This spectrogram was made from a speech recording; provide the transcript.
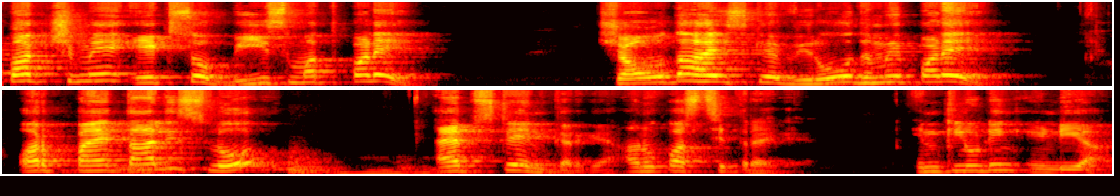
पक्ष में 120 मत पड़े 14 इसके विरोध में पड़े और 45 लोग एब्सटेन कर गए, अनुपस्थित रह गए इंक्लूडिंग इंडिया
